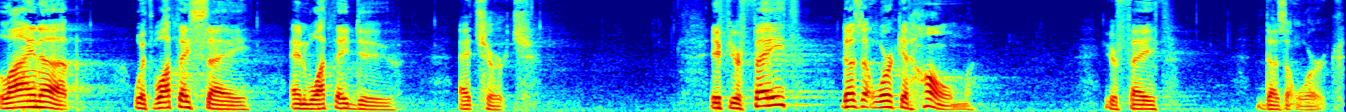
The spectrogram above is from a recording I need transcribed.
line up with what they say and what they do at church. If your faith doesn't work at home, your faith doesn't work.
